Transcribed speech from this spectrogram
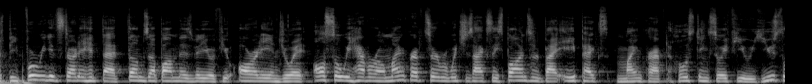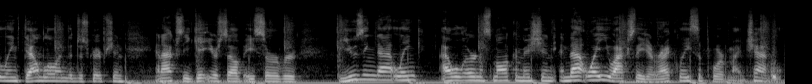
Course, before we get started, hit that thumbs up on this video if you already enjoy it. Also, we have our own Minecraft server, which is actually sponsored by Apex Minecraft Hosting. So if you use the link down below in the description and actually get yourself a server, Using that link, I will earn a small commission and that way you actually directly support my channel.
